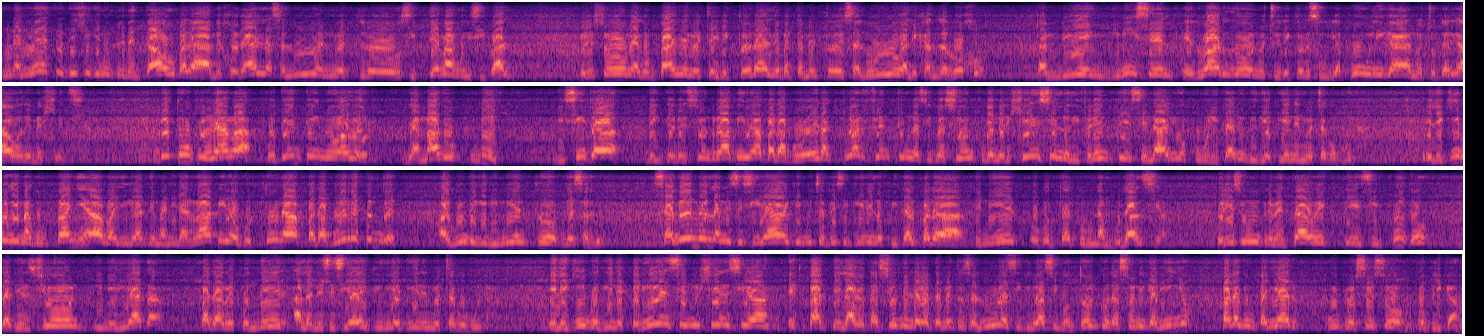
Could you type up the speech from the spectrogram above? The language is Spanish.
una nueva estrategia que hemos implementado para mejorar la salud en nuestro sistema municipal. Por eso me acompaña nuestra directora del Departamento de Salud, Alejandra Rojo, también Grisel, Eduardo, nuestro director de Seguridad Pública, nuestro encargado de emergencia. Este es un programa potente e innovador llamado BID, Visita de Intervención Rápida para poder actuar frente a una situación de emergencia en los diferentes escenarios comunitarios que hoy día tiene nuestra comuna. El equipo que me acompaña va a llegar de manera rápida, oportuna, para poder responder a algún requerimiento de salud. Sabemos la necesidad que muchas veces tiene el hospital para tener o contar con una ambulancia. Por eso hemos implementado este circuito de atención inmediata para responder a las necesidades que hoy día tiene nuestra comuna. El equipo tiene experiencia en urgencia, es parte de la votación del Departamento de Salud, así que lo hace con todo el corazón y cariño para acompañar un proceso complicado.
